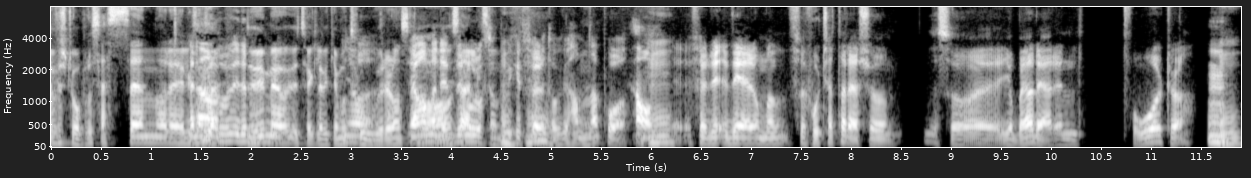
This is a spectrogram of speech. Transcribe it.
att förstå processen. Och det är liksom, Ja, det beror- Du är med och utvecklar vilka motorer de ska ja, ha. men det och så här, beror också liksom. på vilket företag du hamnar på. Ja. Eh, För det, det är, om man får fortsätta där så, så eh, jobbar jag där en två år tror jag. Mm.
